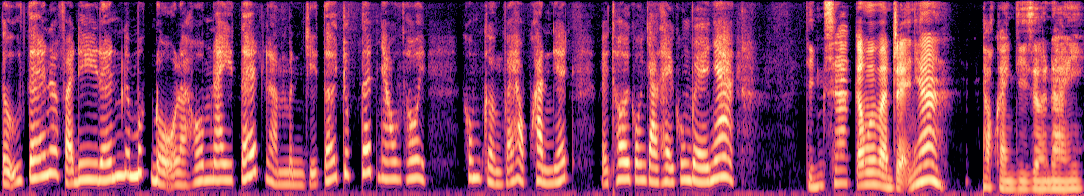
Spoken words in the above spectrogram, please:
tử tế nó phải đi đến cái mức độ là hôm nay Tết là mình chỉ tới chúc Tết nhau thôi. Không cần phải học hành gì hết. Vậy thôi con chào thầy con về nha. Chính xác, cảm ơn bạn trẻ nhá. Học hành gì giờ này,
